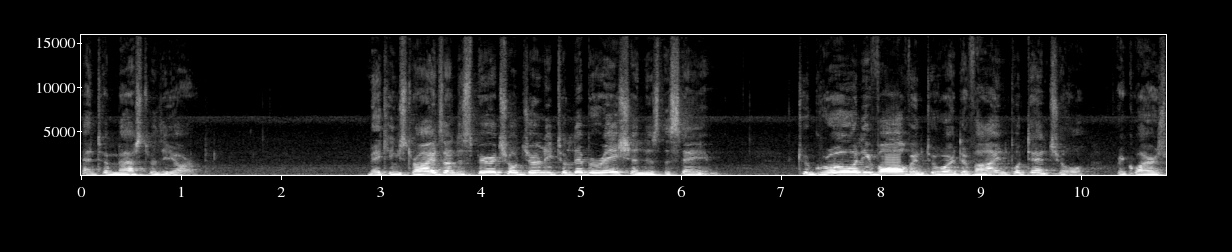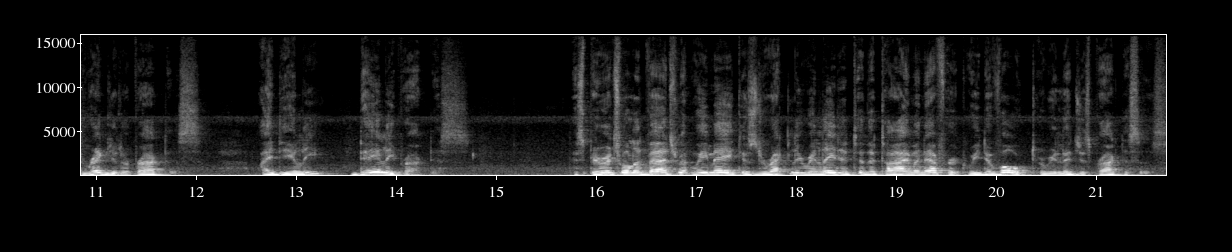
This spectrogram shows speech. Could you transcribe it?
and to master the art. Making strides on the spiritual journey to liberation is the same. To grow and evolve into our divine potential requires regular practice, ideally, daily practice. The spiritual advancement we make is directly related to the time and effort we devote to religious practices.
